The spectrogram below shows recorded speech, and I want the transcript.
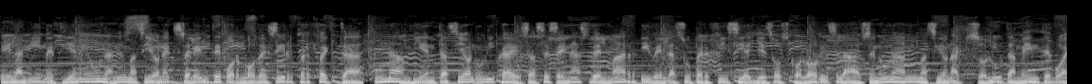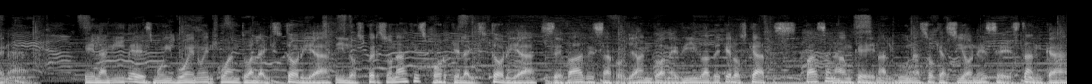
El anime tiene una animación excelente por no decir perfecta, una ambientación única esas escenas del mar y de la superficie y esos colores la hacen una animación absolutamente buena. El anime es muy bueno en cuanto a la historia y los personajes porque la historia se va desarrollando a medida de que los cats pasan aunque en algunas ocasiones se estanca,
